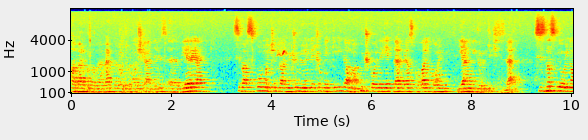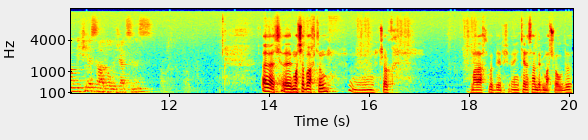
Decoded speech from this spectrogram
Haber programı, haber hoş geldiniz. Ee, Villarreal Sivas Spor maçında hücum yönünde çok etkiliydi ama 3 golde yediler. Biraz kolay gol yiyen bir görüntü çizdiler. Siz nasıl bir oyun anlayışıyla sahada olacaksınız? Evet, e, maça baxdım. E, Çox maraqlı bir, enteresan bir maç oldu.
